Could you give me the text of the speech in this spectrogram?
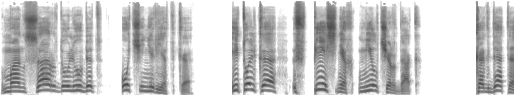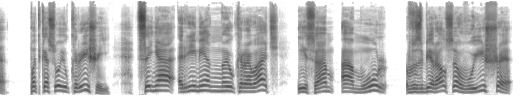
мансарду любят очень редко, и только в песнях мил чердак. Когда-то под косою крышей, ценя ременную кровать, и сам Амур взбирался выше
